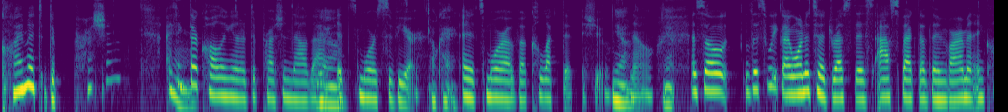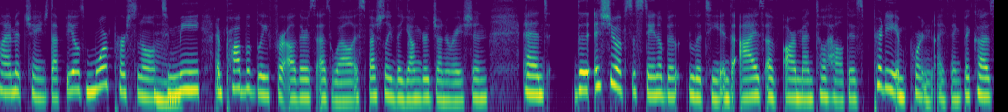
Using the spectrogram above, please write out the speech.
climate depression. I think they're calling it a depression now that Yeah. it's more severe. Okay. And it's more of a collective issue Yeah. now. Yeah. And so this week I wanted to address this aspect of the environment and climate change that feels more personal to Mm. me and probably for others as well, especially the younger generation. And the issue of sustainability in the eyes of our mental health is pretty important, I think, because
